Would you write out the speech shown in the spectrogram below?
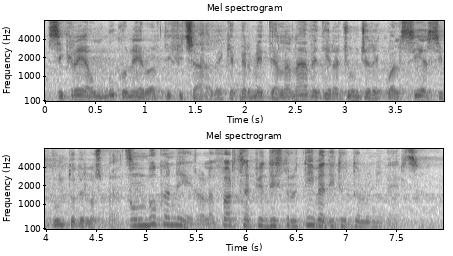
si crea un buco nero artificiale che permette alla nave di raggiungere qualsiasi punto dello spazio. Un buco nero, la forza più distruttiva di tutto l'universo.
